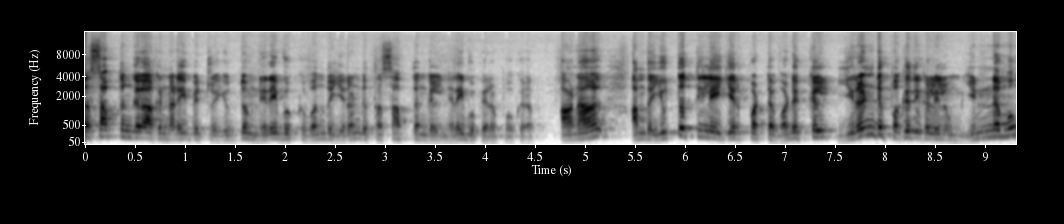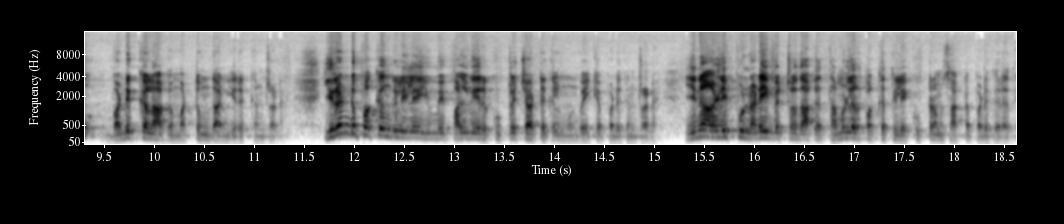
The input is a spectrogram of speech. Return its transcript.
தசாப்தங்களாக நடைபெற்ற யுத்தம் நிறைவுக்கு வந்து இரண்டு தசாப்தங்கள் நிறைவு பெறப் போகிறது. ஆனால் அந்த யுத்தத்திலே ஏற்பட்ட வடுக்கள் இரண்டு பகுதிகளிலும் இன்னமும் வடுக்களாக மட்டும்தான் இருக்கின்றன. இரண்டு பக்கங்களிலேயுமே பல்வேறு குற்றச்சாட்டுகள் முன்வைக்கப்படுகின்றன. இன அழிப்பு நடைபெற்றதாக தமிழர் பக்கத்திலே குற்றம் சாட்டப்படுகிறது.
